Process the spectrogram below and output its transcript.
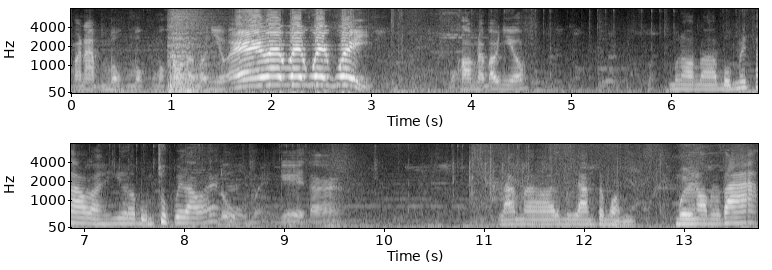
Mà nạp một một một hòm là bao nhiêu? Ê wait wait wait wait Một hòm là bao nhiêu? Một hòm là 40 sao là hình như là 40 với đâu ấy. Đủ mẹ ghê ta. Làm à, mình làm tầm khoảng 10 hòm là ra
